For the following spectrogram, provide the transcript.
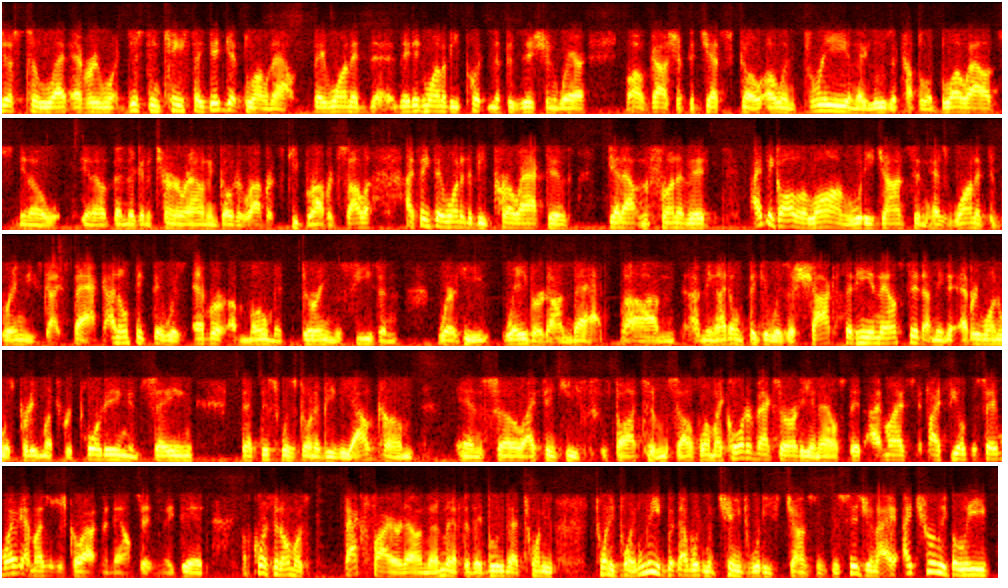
just to let everyone, just in case they did get blown out. They wanted, they didn't want to be put in a position where, oh gosh, if the Jets go zero oh and three and they lose a couple of blowouts, you know, you know, then they're going to turn around and go to Robert, keep Robert Saleh. I think they wanted to be proactive, get out in front of it. I think all along Woody Johnson has wanted to bring these guys back. I don't think there was ever a moment during the season where he wavered on that. Um, I mean, I don't think it was a shock that he announced it. I mean, everyone was pretty much reporting and saying that this was going to be the outcome. And so I think he thought to himself, well, my quarterback's already announced it. I might, if I feel the same way, I might as well just go out and announce it. And they did. Of course, it almost backfired on them after they blew that 20, 20 point lead, but that wouldn't have changed Woody Johnson's decision. I, I truly believe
